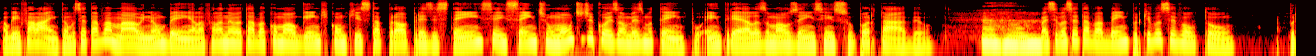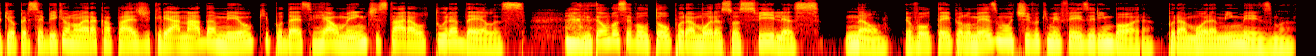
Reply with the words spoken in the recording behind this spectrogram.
Alguém fala, ah, então você estava mal e não bem. Ela fala, não, eu estava como alguém que conquista a própria existência e sente um monte de coisa ao mesmo tempo, entre elas uma ausência insuportável. Uhum. Mas se você estava bem, por que você voltou? Porque eu percebi que eu não era capaz de criar nada meu que pudesse realmente estar à altura delas. Então você voltou por amor às suas filhas? Não, eu voltei pelo mesmo motivo que me fez ir embora, por amor a mim mesma.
